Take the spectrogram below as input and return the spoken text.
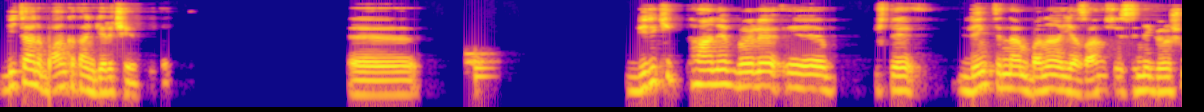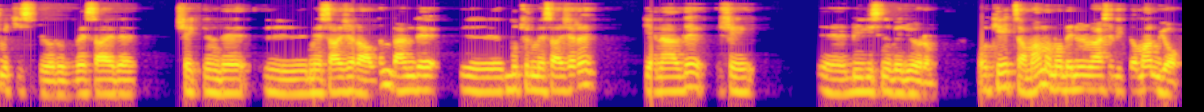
bir tane bankadan geri çevrildi. Ee, bir iki tane böyle e, işte LinkedIn'den bana yazan işte sizinle görüşmek istiyoruz vesaire şeklinde e, mesajlar aldım. Ben de e, bu tür mesajlara genelde şey e, bilgisini veriyorum. Okey tamam ama benim üniversite diplomam yok.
